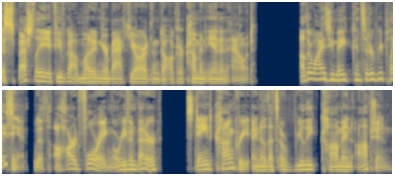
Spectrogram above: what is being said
especially if you've got mud in your backyard and dogs are coming in and out. Otherwise, you may consider replacing it with a hard flooring or even better, stained concrete. I know that's a really common option.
